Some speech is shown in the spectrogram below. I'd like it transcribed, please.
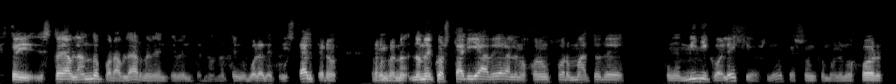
Estoy, estoy hablando por hablar, evidentemente, no, no tengo bola de cristal, pero, por ejemplo, no, no, me costaría ver a lo mejor un formato de como mini colegios, ¿no? Que son como a lo mejor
